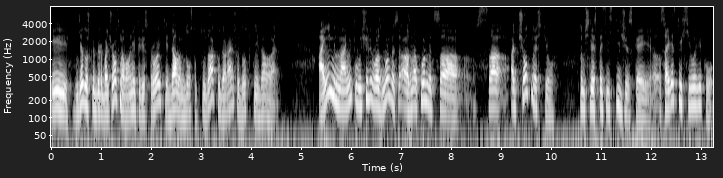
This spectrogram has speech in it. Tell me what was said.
И дедушка Горбачев на волне перестройки дал им доступ туда, куда раньше доступ не давали. А именно они получили возможность ознакомиться с отчетностью том числе статистической, советских силовиков,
